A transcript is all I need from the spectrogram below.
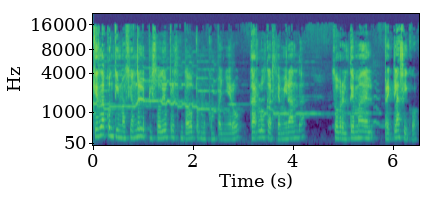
que es la continuación del episodio presentado por mi compañero Carlos García Miranda sobre el tema del preclásico,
